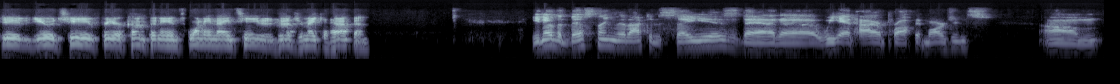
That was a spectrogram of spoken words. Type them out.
did you achieve for your company in 2019 and how did you make it happen? You know, the best thing that I can say is that uh, we had higher profit margins. Um,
